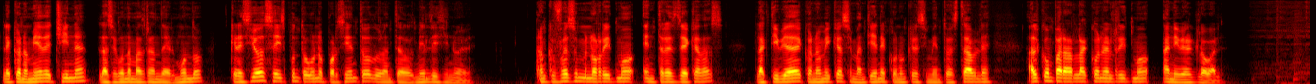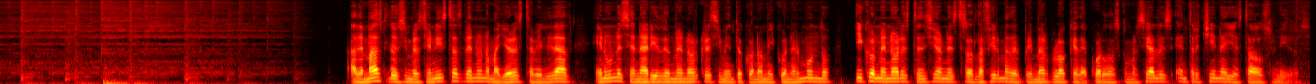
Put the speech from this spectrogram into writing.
La economía de China, la segunda más grande del mundo, creció 6.1% durante 2019. Aunque fue su menor ritmo en tres décadas, la actividad económica se mantiene con un crecimiento estable al compararla con el ritmo a nivel global. Además, los inversionistas ven una mayor estabilidad en un escenario de un menor crecimiento económico en el mundo y con menores tensiones tras la firma del primer bloque de acuerdos comerciales entre China y Estados Unidos.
